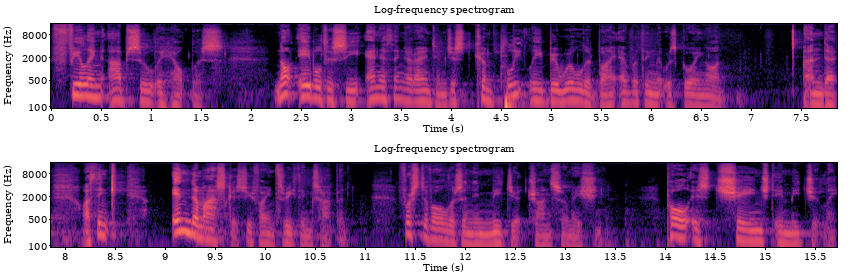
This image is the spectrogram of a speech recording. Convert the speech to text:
feeling absolutely helpless, not able to see anything around him, just completely bewildered by everything that was going on. And uh, I think in Damascus, you find three things happen. First of all, there's an immediate transformation. Paul is changed immediately.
